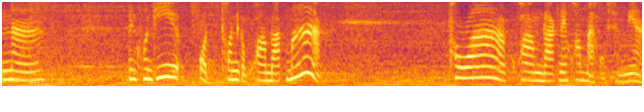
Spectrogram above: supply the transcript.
ันนะ เป็นคนที่อดทนกับความรักมาก เพราะว่าความรักในความหมายของฉันเนี่ย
